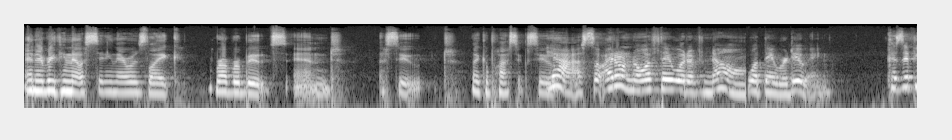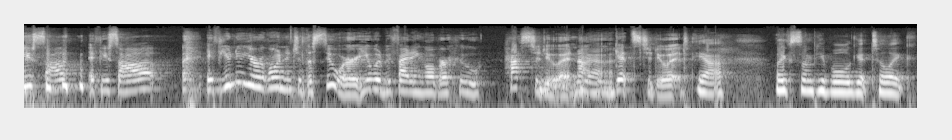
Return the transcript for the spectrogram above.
And everything that was sitting there was like rubber boots and a suit, like a plastic suit. yeah, so I don't know if they would have known what they were doing. Cuz if you saw if you saw if you knew you were going into the sewer, you would be fighting over who has to do it, not Yeah. who gets to do it. Yeah. Like some people get to like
